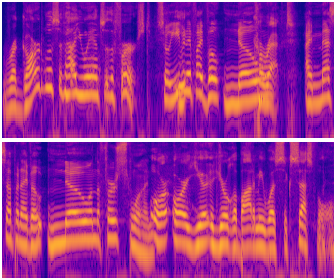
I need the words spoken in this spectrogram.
regardless of how you answer the first, So even if I vote no, Correct. I mess up and I vote no on the first one, or or your your lobotomy was successful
